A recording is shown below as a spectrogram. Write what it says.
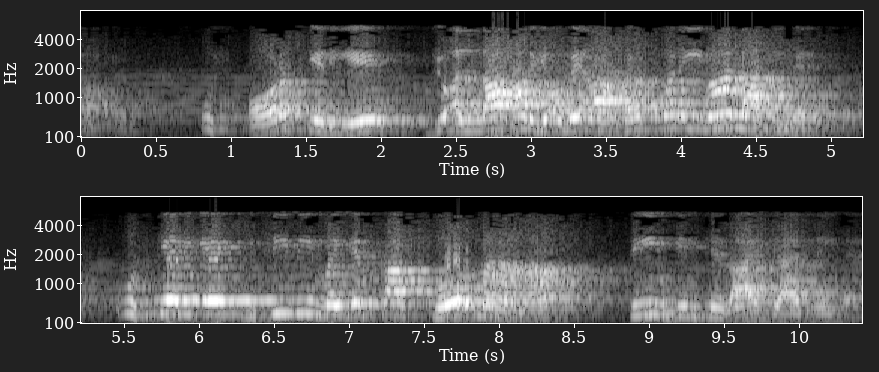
آخر اس عورت کے لیے جو اللہ اور یوم آخرت پر ایمان لاتی ہے اس کے لیے کسی بھی میت کا سوگ منانا تین دن سے زائد جائز نہیں ہے۔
